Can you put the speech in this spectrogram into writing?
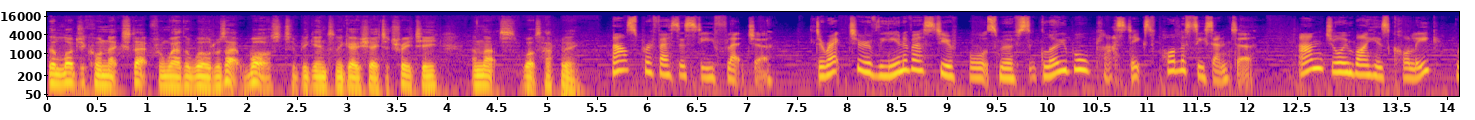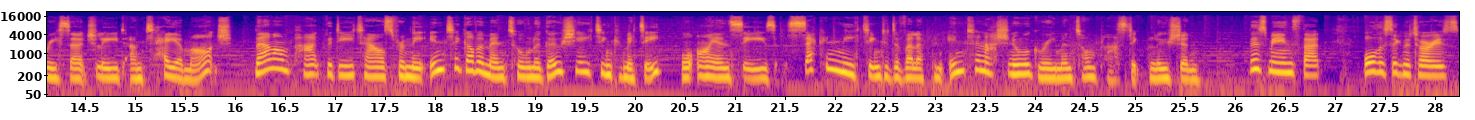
the logical next step from where the world was at was to begin to negotiate a treaty, and that's what's happening. That's Professor Steve Fletcher, Director of the University of Portsmouth's Global Plastics Policy Centre, and joined by his colleague, research lead Antaya March. They'll unpack the details from the Intergovernmental Negotiating Committee, or INC's, second meeting to develop an international agreement on plastic pollution. This means that all the signatories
